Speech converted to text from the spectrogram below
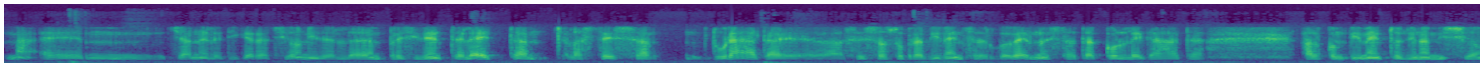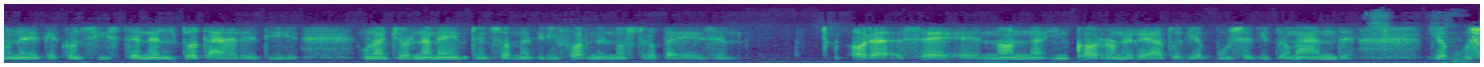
Ma ehm, già nelle dichiarazioni del Presidente Letta la stessa durata e la stessa sopravvivenza del governo è stata collegata al compimento di una missione che consiste nel dotare di un aggiornamento insomma, di riforme il nostro Paese. Ora se eh, non incorrono il reato di abuso e di domande, di abuso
